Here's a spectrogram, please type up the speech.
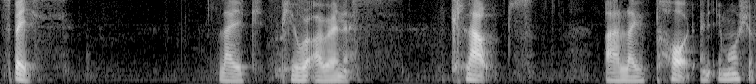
space, like pure awareness. Clouds are like thought and emotion.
